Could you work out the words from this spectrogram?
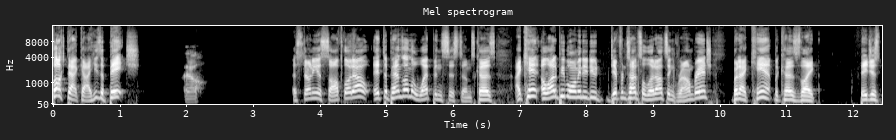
Fuck that guy. He's a bitch. Yeah. Estonia soft loadout? It depends on the weapon systems because I can't. A lot of people want me to do different types of loadouts in ground branch, but I can't because like they just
